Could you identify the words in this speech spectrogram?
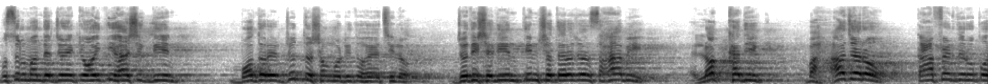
মুসলমানদের জন্য একটি ঐতিহাসিক দিন। বদরের যুদ্ধ সংগঠিত হয়েছিল। যদি সেদিন তিনশো তেরো জন সাহাবি লক্ষাধিক বা হাজারো কাফেরদের উপর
